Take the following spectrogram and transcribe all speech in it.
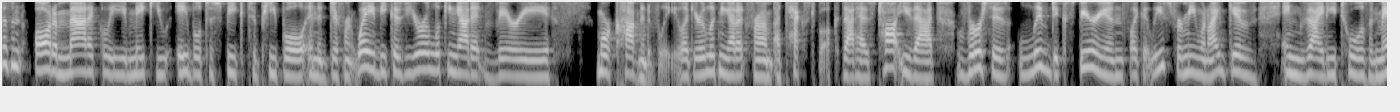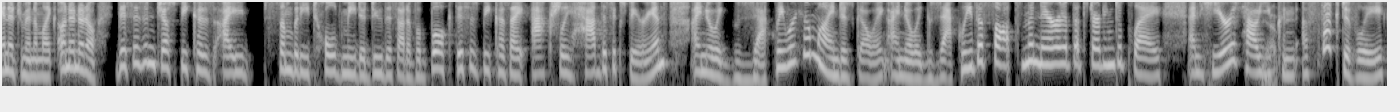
doesn't automatically make you able to speak to people in a different way because you're looking at it very more cognitively. Like you're looking at it from a textbook that has taught you that versus lived experience. Like, at least for me, when I give anxiety tools and management, I'm like, oh, no, no, no. This isn't just because I somebody told me to do this out of a book. This is because I actually had this experience. I know exactly where your mind is going. I know exactly the thoughts and the narrative that's starting to play. And here is how you can effectively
